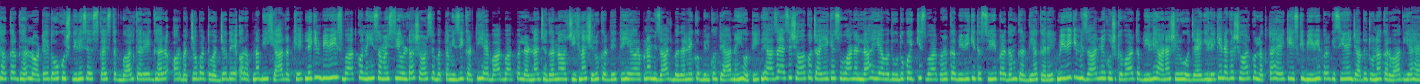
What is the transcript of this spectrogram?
थक कर घर लौटे तो वो खुश दिली से उसका इस्तकबाल करे, घर और बच्चों पर तवज्जो दे और अपना भी ख्याल रखे। लेकिन बीवी इस बात को नहीं समझती, उल्टा शोहर से बदतमीजी करती है बात बात पर लड़ना, झगड़ना और चीखना शुरू कर देती है और अपना मिजाज बदलने को बिल्कुल तैयार नहीं होती। लिहाजा ऐसे शोहर को चाहिए कि सुबह अल्लाह या वदूदू को इक्कीस बार पढ़कर बीवी की तस्वीर पर दम कर दिया करे। बीवी के मिजाज में खुशगवार तब्दीली आना शुरू हो जाएगी, लेकिन अगर शोहर को लगता है कि इसकी बीवी पर किसी ने जादू टूना करवा दिया है,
